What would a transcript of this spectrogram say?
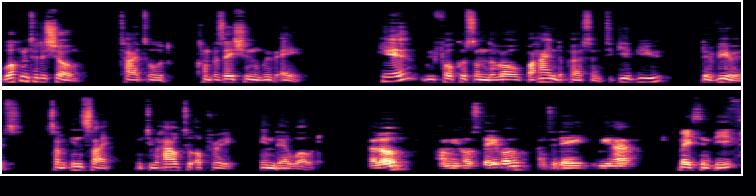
Welcome to the show titled Conversation with A. Here, we focus on the role behind the person to give you, the viewers, some insight into how to operate in their world. Hello, I'm your host Davo, and today we have Mason Beats.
